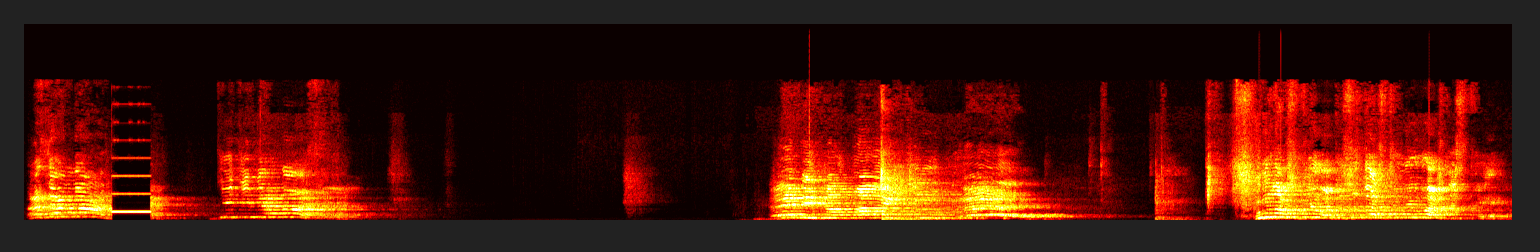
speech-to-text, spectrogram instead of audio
Азаман, где тебя носит? Эй, Михаил Павлович, друг, эй! У нас дело государственной важности.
